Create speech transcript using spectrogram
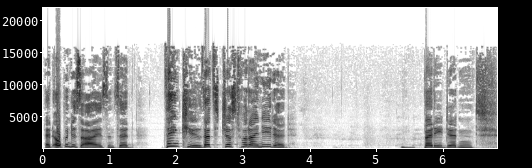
had opened his eyes and said, Thank you, that's just what I needed. But he didn't.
